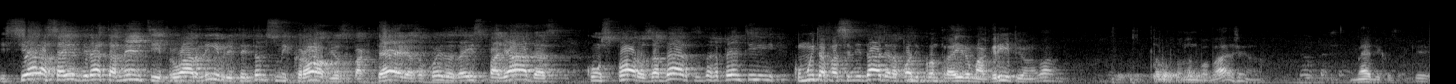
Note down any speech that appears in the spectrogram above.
e se ela sair diretamente para o ar livre, tem tantos micróbios, bactérias ou coisas aí espalhadas, com os poros abertos, de repente, com muita facilidade, ela pode contrair uma gripe. Um negócio. Estava falando bobagem? Médicos aqui.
